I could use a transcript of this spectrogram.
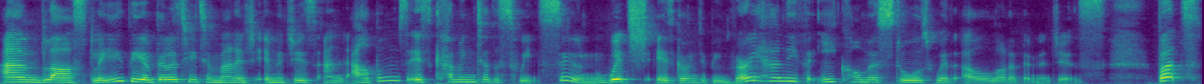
And lastly, the ability to manage images and albums is coming to the suite soon, which is going to be very handy for e-commerce stores with a lot of images. But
